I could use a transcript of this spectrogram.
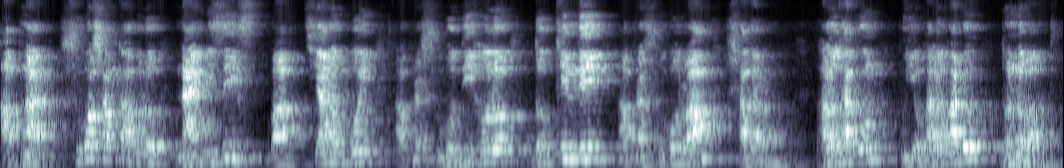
আপনার শুভ সংখ্যা হলো নাইনটি সিক্স বা ছিয়ানব্বই। আপনার শুভ দিক হলো দক্ষিণ দিক। আপনার শুভ রং সাদা রং ভালো থাকুন, পুজো ভালো কাটুক। ধন্যবাদ।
